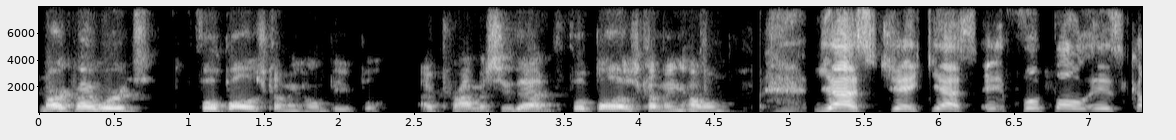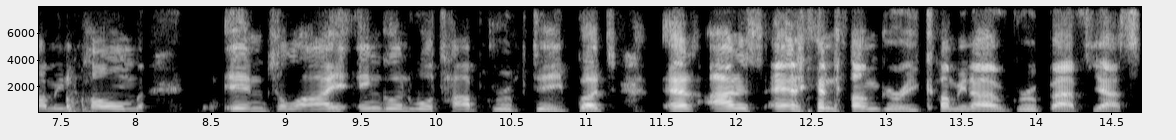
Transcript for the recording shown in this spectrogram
Mark my words, football is coming home, people. I promise you that football is coming home. Yes, Jake. Yes, it, football is coming home in July, England will top Group D. But and honest and, and Hungary coming out of Group F, yes,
